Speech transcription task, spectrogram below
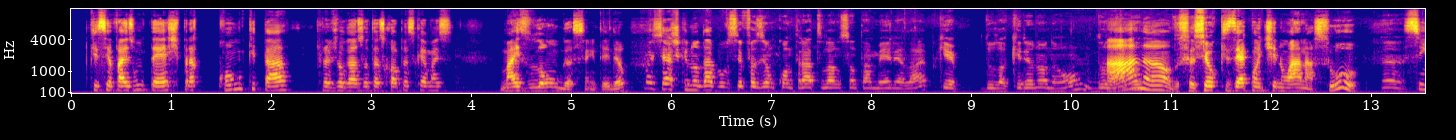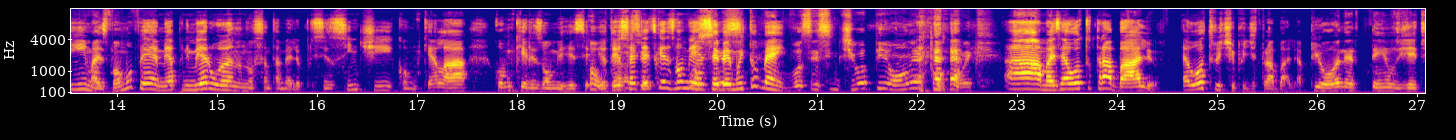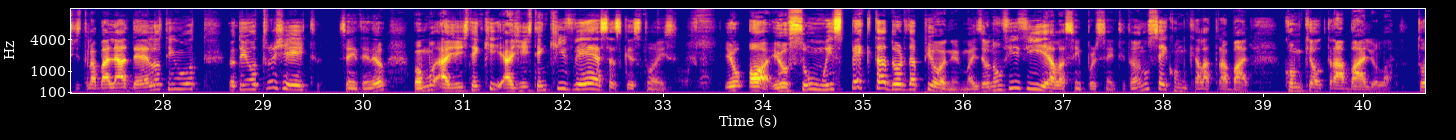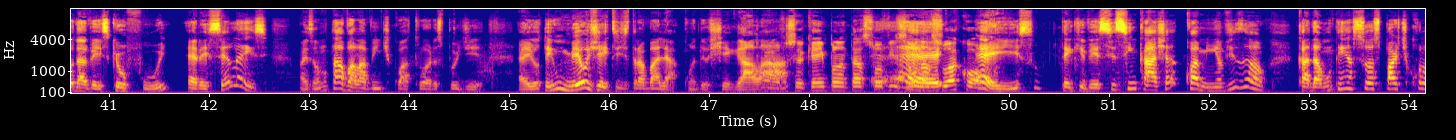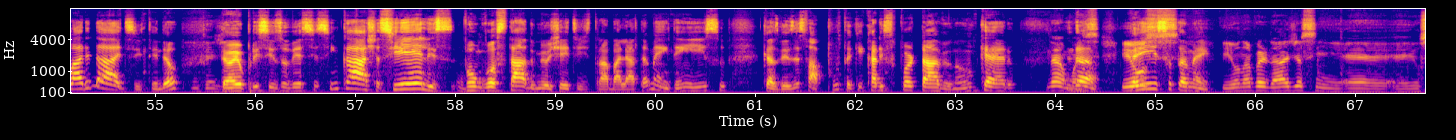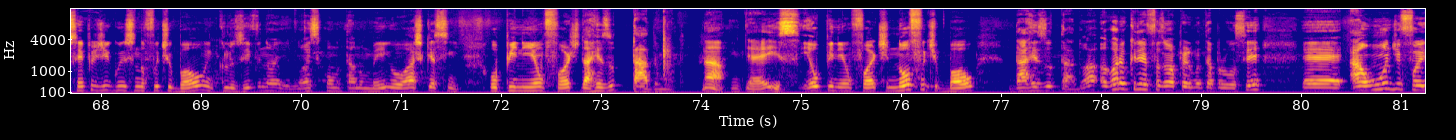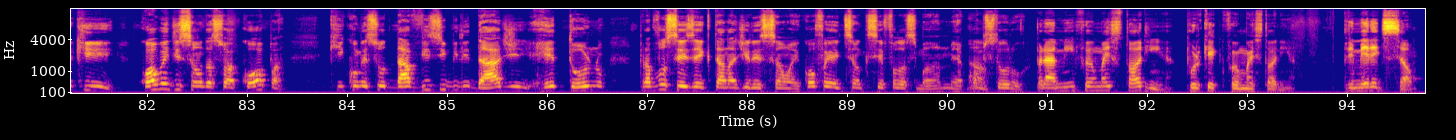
porque você faz um teste para como que tá para jogar as outras Copas que é mais mais longa, assim, entendeu? Mas você acha que não dá para você fazer um contrato lá no Santa Amélia lá, porque do querendo ou não. ah, lado... não. Se, se eu quiser continuar na Sul, é. sim, mas vamos ver. É meu primeiro ano no Santa Amélia. Eu preciso sentir como que é lá, como que eles vão me receber. Pô, eu tenho cara, certeza você, que eles vão me receber muito bem. Você sentiu a Pioneer, como é que... ah, mas é outro trabalho. É outro tipo de trabalho. A Pioneer tem o jeito de trabalhar dela, eu tenho outro, eu tenho outro jeito. Você entendeu? Vamos, a gente tem que, a gente tem que ver essas questões. Eu, ó, eu sou um espectador da Pioneer, mas eu não vivi ela 100%. Então eu não sei como que ela trabalha, como que é o trabalho lá. Toda vez que eu fui, era excelência. Mas eu não tava lá 24 horas por dia. Aí eu tenho o meu jeito de trabalhar. Quando eu chegar lá. Ah, você quer implantar a sua visão é, na sua Copa. É isso. Tem que ver se se encaixa com a minha visão. Cada um tem as suas particularidades, entendeu? Entendi. Então eu preciso ver se se encaixa. Se eles vão gostar do meu jeito de trabalhar também. Tem isso. Que às vezes fala, puta, que cara insuportável. Não, não quero. Não, mas eu, tem isso também. Eu, na verdade, assim, é, é, eu sempre digo isso no futebol, inclusive nós, nós, como tá no meio, eu acho que, assim, opinião forte dá resultado, mano. Não, é isso. E opinião forte no futebol dá resultado. Agora eu queria fazer uma pergunta para você. É, aonde foi que, qual edição da sua Copa que começou a dar visibilidade, retorno para vocês aí que tá na direção aí? Qual foi a edição que você falou assim, mano, minha Copa Não, estourou? Para mim foi uma historinha. Por que, que foi uma historinha? Primeira edição.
